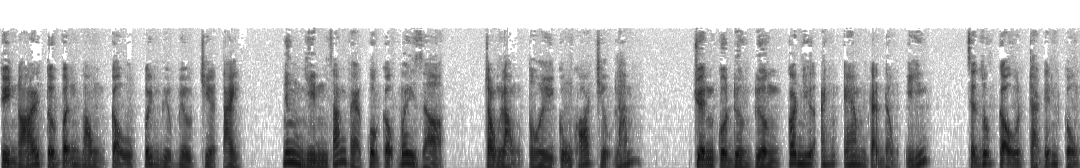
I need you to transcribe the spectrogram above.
Tuy nói tôi vẫn mong cậu với miêu miêu chia tay, nhưng nhìn dáng vẻ của cậu bây giờ, trong lòng tôi cũng khó chịu lắm. Chuyện của đường đường coi như anh em đã đồng ý, sẽ giúp cậu trả đến cùng.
